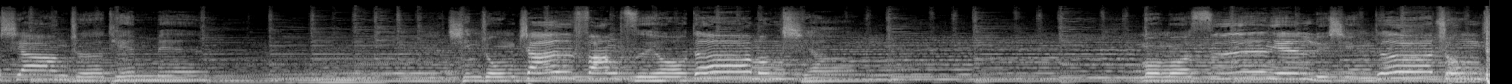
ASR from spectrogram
向着天边，心中绽放自由的梦想。默默思念旅行的终点。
